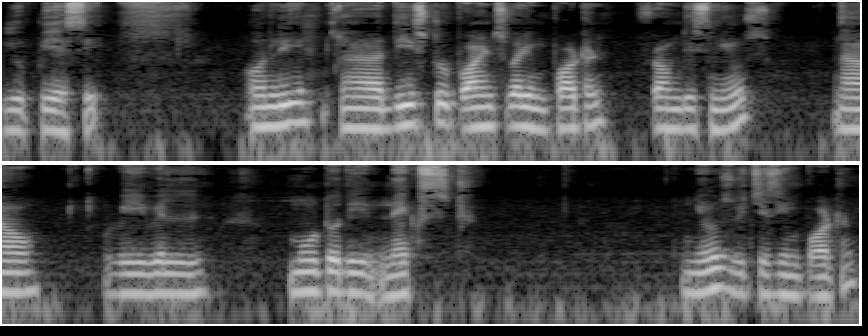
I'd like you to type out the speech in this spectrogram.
upsc only uh, these two points were important from this news. Now we will move to the next news which is important.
